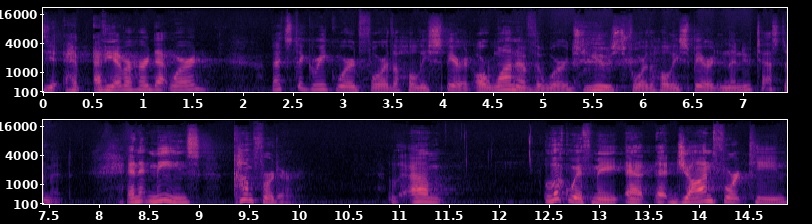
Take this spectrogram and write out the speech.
You, have, have you ever heard that word? That's the Greek word for the Holy Spirit, or one of the words used for the Holy Spirit in the New Testament. And it means comforter. Um, look with me at, at John 14,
